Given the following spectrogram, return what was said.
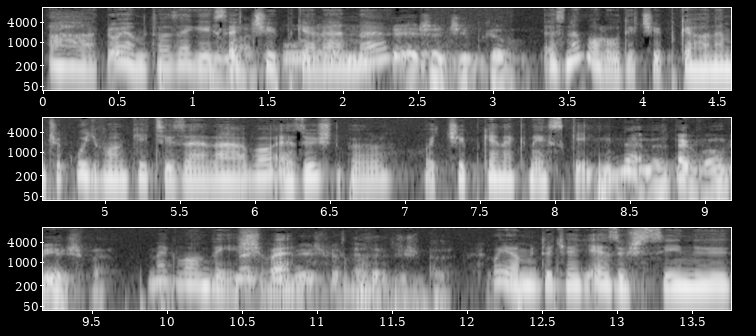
Á, olyan, mintha az egész egy csipke lenne. Teljesen csipke van. Ez nem valódi csipke, hanem csak úgy van kicizellálva ezüstből, hogy csipkének néz ki. Nem, ez meg van vésve. Meg van vésve. Meg van vésve, ez ezüstből. Olyan, mint hogyha egy ezüst színű,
